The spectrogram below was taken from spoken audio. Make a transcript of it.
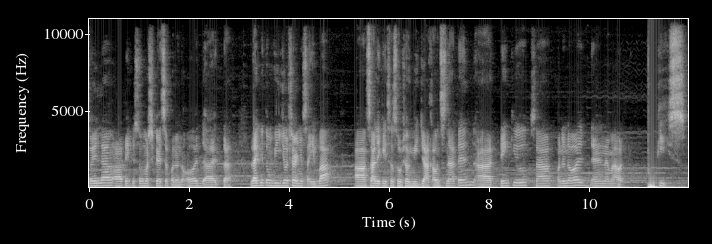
So yun lang, ah, thank you so much guys sa panonood at ah, like nyo tong video, share nyo sa iba. Ah, sali kayo sa social media accounts natin. At thank you sa panonood and I'm out. Peace.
